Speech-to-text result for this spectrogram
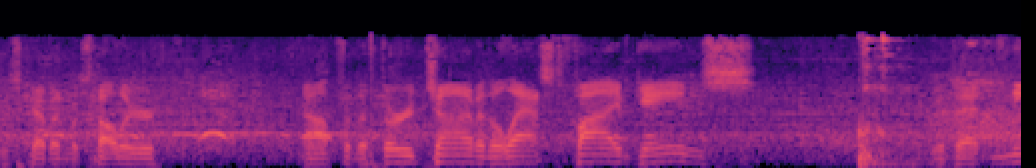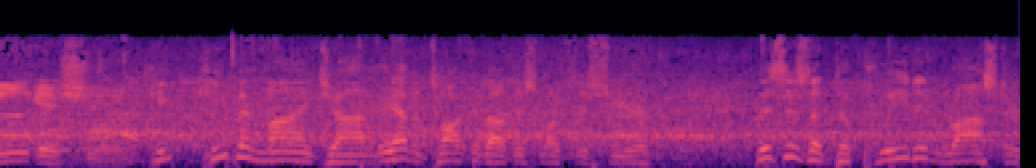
There's Kevin McCullar out for the third time in the last five games with that knee issue. Keep, keep in mind, John, we haven't talked about this much this year. This is a depleted roster,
